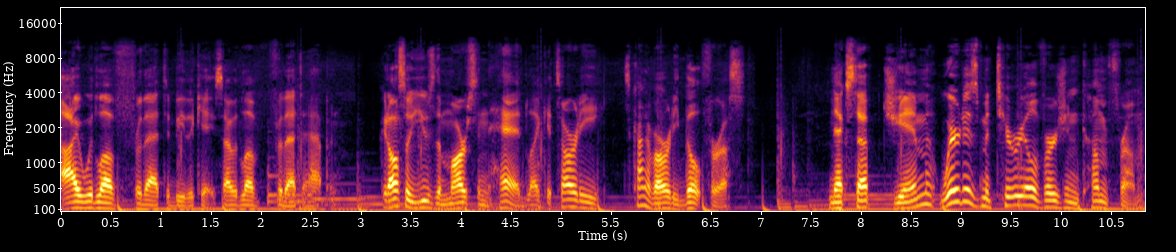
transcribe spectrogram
I would love for that to be the case. I would love for that to happen. Could also use the Marson head, like it's already, it's kind of already built for us. Next up, Jim. Where does material version come from?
